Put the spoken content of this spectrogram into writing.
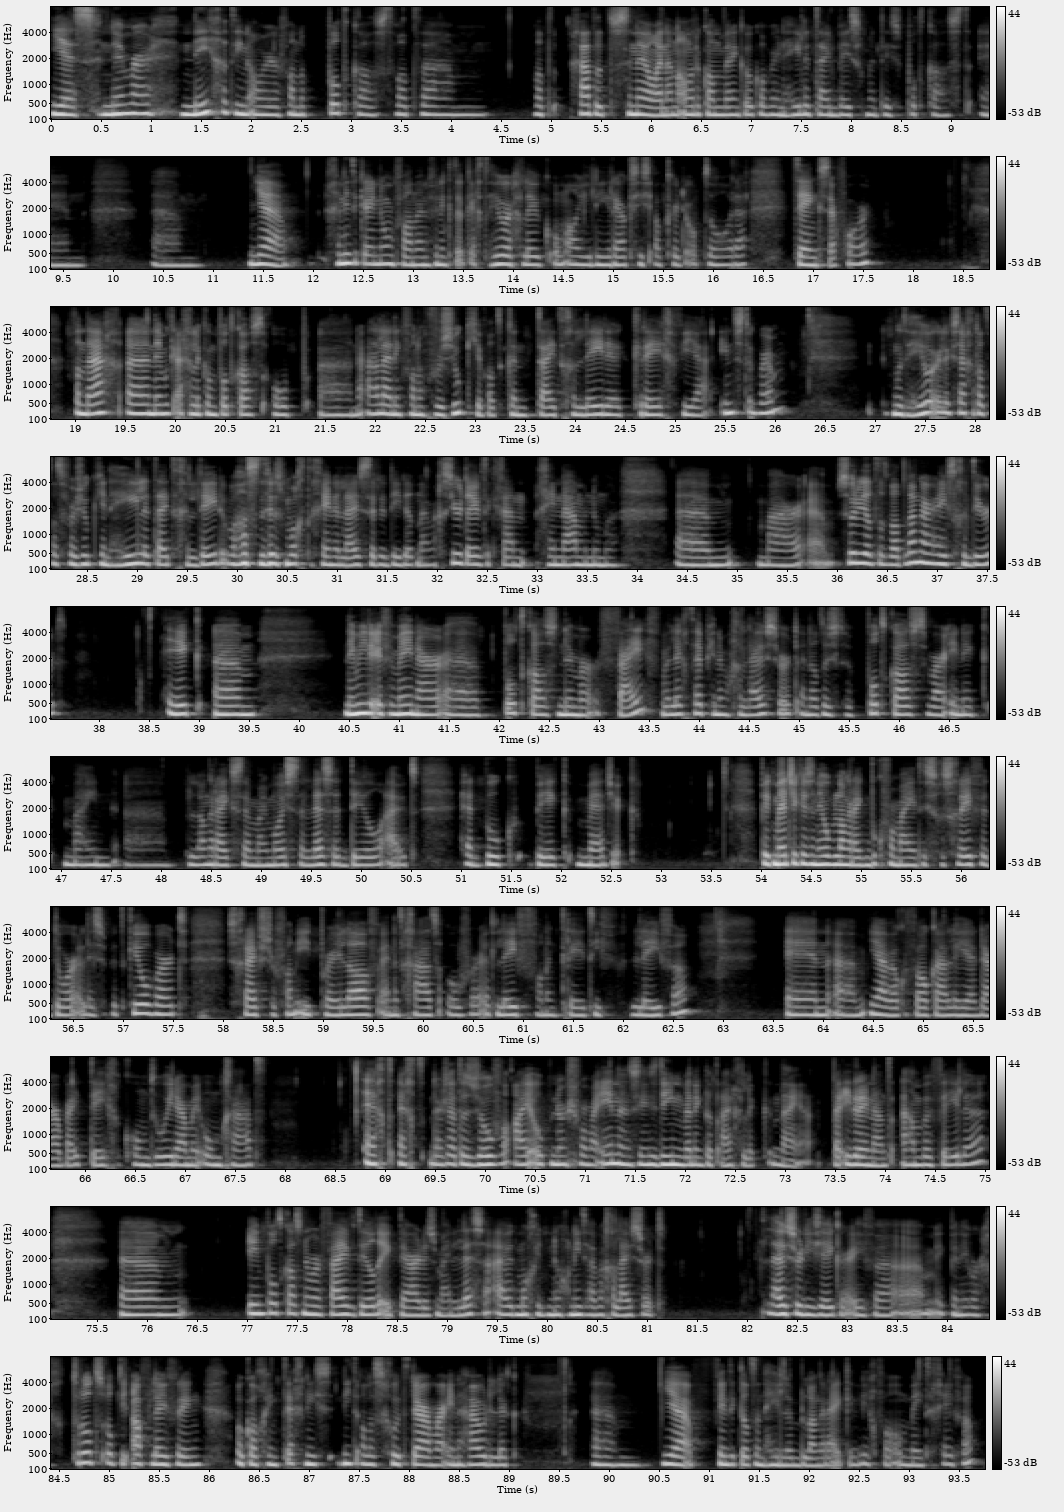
Yes, nummer 19 alweer van de podcast. Wat, ehm, wat gaat het snel. En aan de andere kant ben ik ook alweer een hele tijd bezig met deze podcast. En ehm, ja, geniet ik er enorm van. En vind ik het ook echt heel erg leuk om al jullie reacties elke keer erop te horen. Thanks daarvoor. Vandaag uh, neem ik eigenlijk een podcast op uh, naar aanleiding van een verzoekje wat ik een tijd geleden kreeg via Instagram. Ik moet heel eerlijk zeggen dat dat verzoekje een hele tijd geleden was. Dus mocht degene luisteren die dat naar me gestuurd heeft, ik ga geen namen noemen. Um, maar um, sorry dat het wat langer heeft geduurd. Ik um, neem jullie even mee naar uh, podcast nummer 5. Wellicht heb je hem geluisterd. En dat is de podcast waarin ik mijn uh, belangrijkste, mijn mooiste lessen deel uit het boek Big Magic. Big Magic is een heel belangrijk boek voor mij. Het is geschreven door Elizabeth Gilbert, schrijfster van Eat, Pray, Love. En het gaat over het leven van een creatief leven. En um, ja, welke valkuilen je daarbij tegenkomt, hoe je daarmee omgaat. Echt, echt, daar zaten zoveel eye-openers voor mij in. En sindsdien ben ik dat eigenlijk, nou ja, bij iedereen aan het aanbevelen. Um, in podcast nummer 5 deelde ik daar dus mijn lessen uit. Mocht je die nog niet hebben geluisterd, Luister die zeker even. Um, ik ben heel erg trots op die aflevering. Ook al ging technisch niet alles goed daar, maar inhoudelijk. Um, ja, vind ik dat een hele belangrijke in ieder geval om mee te geven.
